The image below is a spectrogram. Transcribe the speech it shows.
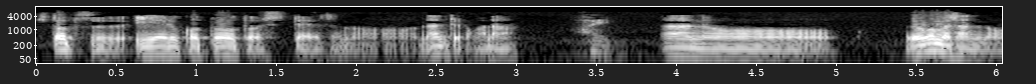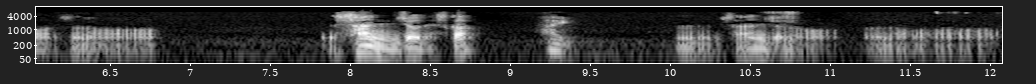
一つ言えることとして、その、なんていうのかな、はい。あの、横山さんの、その、三女ですか？はい。うん、三女の、あの、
